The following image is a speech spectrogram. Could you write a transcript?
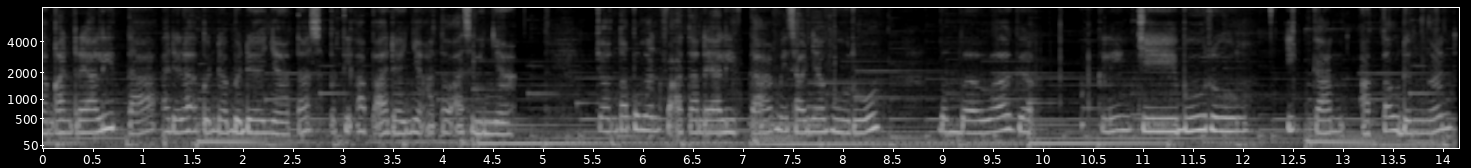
Sedangkan realita adalah benda-benda nyata seperti apa adanya atau aslinya. Contoh pemanfaatan realita, misalnya guru membawa kelinci, burung, ikan, atau dengan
